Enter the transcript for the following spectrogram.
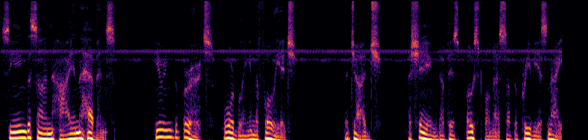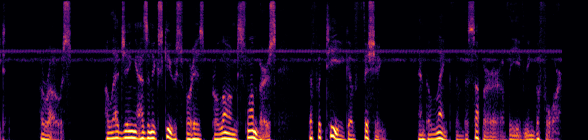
seeing the sun high in the heavens, hearing the birds warbling in the foliage, the judge, ashamed of his boastfulness of the previous night, arose, alleging as an excuse for his prolonged slumbers the fatigue of fishing and the length of the supper of the evening before.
